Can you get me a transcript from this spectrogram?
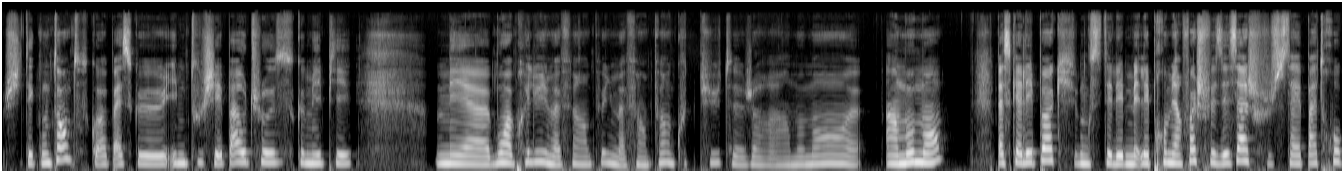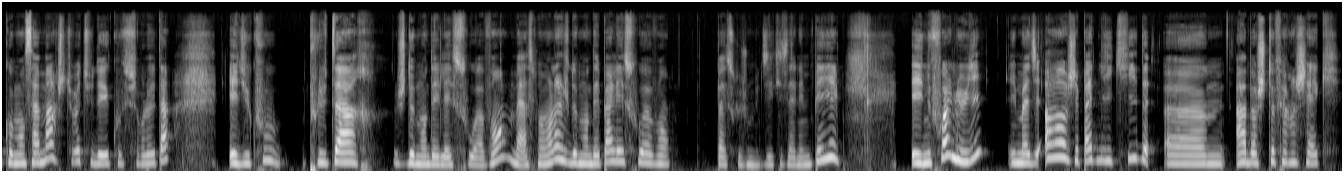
J'étais contente, quoi, parce qu'il me touchait pas autre chose que mes pieds. Mais euh, bon, après lui, il m'a fait un peu, il m'a fait un peu un coup de pute, genre un moment, euh, un moment. Parce qu'à l'époque, donc c'était les, les, premières fois que je faisais ça, je, je, savais pas trop comment ça marche, tu vois, tu découvres sur le tas. Et du coup, plus tard, je demandais les sous avant, mais à ce moment-là, je demandais pas les sous avant parce que je me disais qu'ils allaient me payer. Et une fois, lui, il m'a dit Oh, j'ai pas de liquide. Euh, ah, bah, je te fais un chèque.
